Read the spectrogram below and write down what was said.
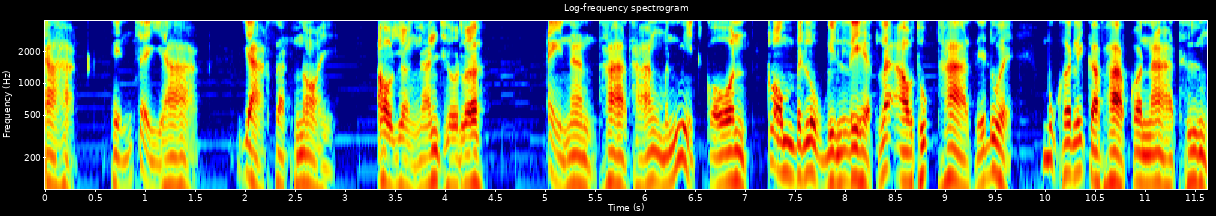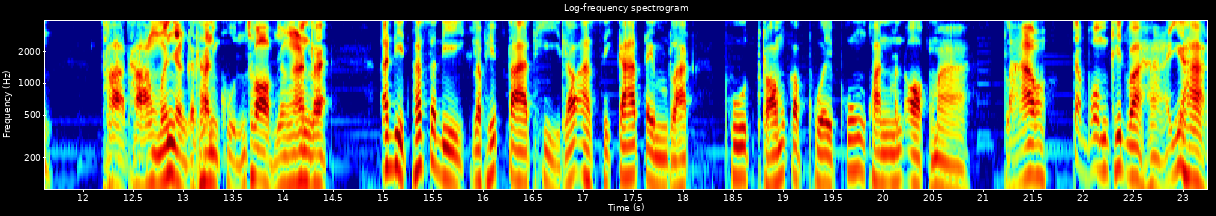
ยาก เห็นใจยาก อยากสักหน่อย เอาอย่างนั้นเชียวเหรอไอ้นั่นท่าทางเหมือนมีดโกน กลมเป็นลูกบินเลียดและเอาทุกท่าเสียด้วย บุคลิกภาพก็น่าทึ่งท่าทางเหมือนอย่างกับท่านขุนชอบอย่างนั้นแหละ อดีตพัสดีกระพริบตาถี่แล้วอัดสิก้าเต็มรัก พูดพร้อมกับพวยพุ่งควันมันออกมา เปล่า แต่ผมคิดว่าหายาก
